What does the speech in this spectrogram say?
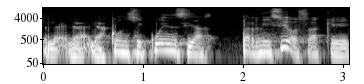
las consecuencias perniciosas que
